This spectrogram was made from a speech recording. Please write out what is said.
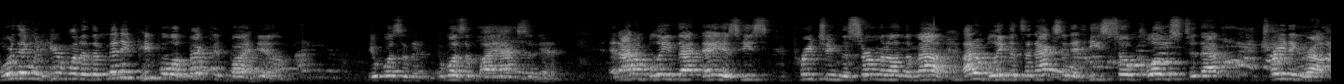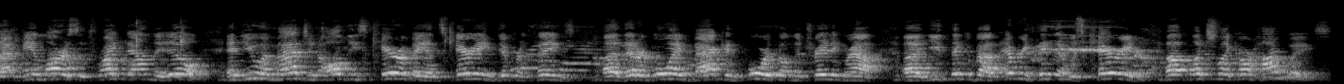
or they would hear one of the many people affected by him. It wasn't. It wasn't by accident. And I don't believe that day as he's preaching the Sermon on the Mount. I don't believe it's an accident. He's so close to that trading route, that Via Maris that's right down the hill. And you imagine all these caravans carrying different things uh, that are going back and forth on the trading route. Uh, you think about everything that was carried, uh, much like our highways.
